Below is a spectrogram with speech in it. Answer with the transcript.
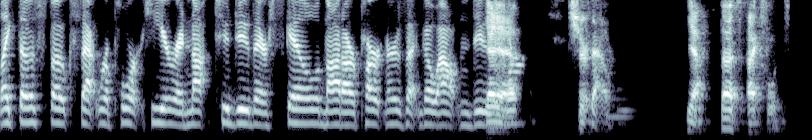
like those folks that report here and not to do their skill, not our partners that go out and do yeah, the yeah. work. Sure. So, yeah, that's excellent.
